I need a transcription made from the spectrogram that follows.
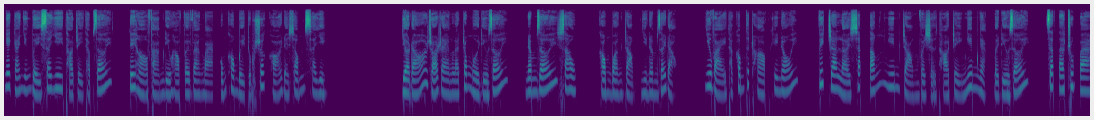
ngay cả những vị sa di thọ trì thập giới, tuy họ phạm điều học về vàng bạc cũng không bị trục xuất khỏi đời sống sa di. Do đó, rõ ràng là trong 10 điều giới, năm giới sau không quan trọng như năm giới đầu. Như vậy thật không thích hợp khi nói viết ra lời sách tấn nghiêm trọng về sự thọ trì nghiêm ngặt về điều giới Sattvarupa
